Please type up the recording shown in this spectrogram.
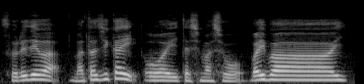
それではまた次回お会いいたしましょう。バイバーイ。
